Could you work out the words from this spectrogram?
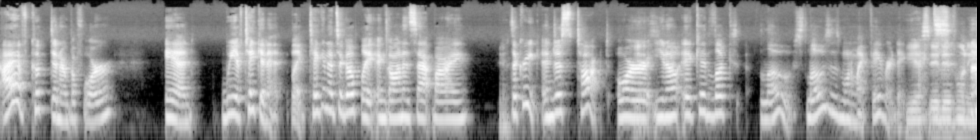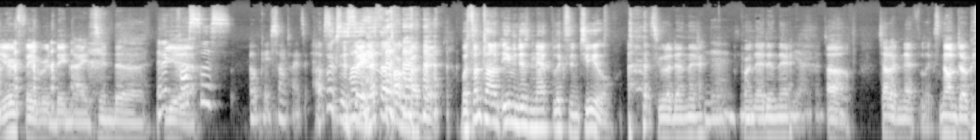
I have cooked dinner before and we have taken it, like taken a to go plate and gone and sat by Yeah. the creek and just talked. Or, Yes. you know, it could look Lowe's. Lowe's is one of my favorite date Yes, nights. it is one of your favorite date nights. And uh, And it yeah. costs us okay, sometimes it I costs was us going to say, let's not talk about that. But sometimes even just Netflix and chill. See what I done there? Yeah. Throwing that in there? Yeah, Uh, shout out Netflix. No, I'm joking.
